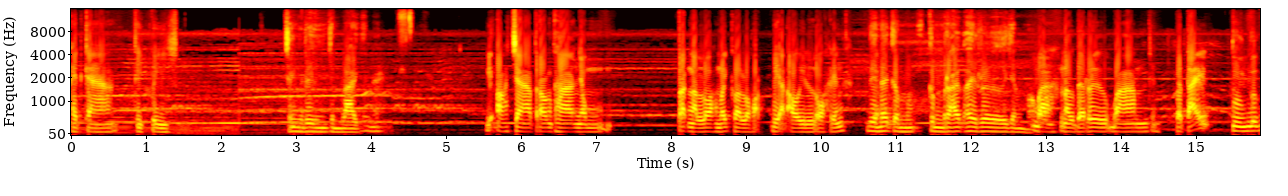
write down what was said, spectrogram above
ហេតុការណ៍ទី2ចឹងរឿងចម្លែកណាវាអស្ចារ្យត្រង់ថាខ្ញុំ ប្រឹងឲ្យលាស់មិនក៏លាស់វាអត់ឲ្យលាស់អញ្ចឹងវានៅកំកំរើកឲ្យរើចឹងមកបាទនៅតែរើបានអញ្ចឹងប៉ុន្តែទូយើង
